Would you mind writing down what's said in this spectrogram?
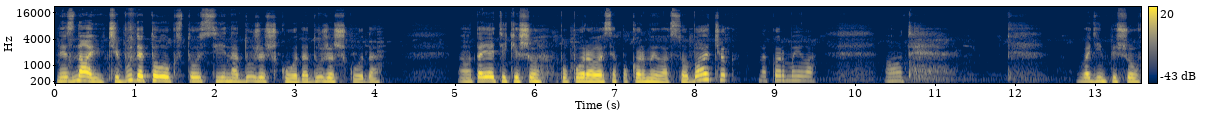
Не знаю, чи буде толк з того сіна. Дуже шкода, дуже шкода. Та я тільки що попоралася, покормила собачок, накормила. От. Вадім пішов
